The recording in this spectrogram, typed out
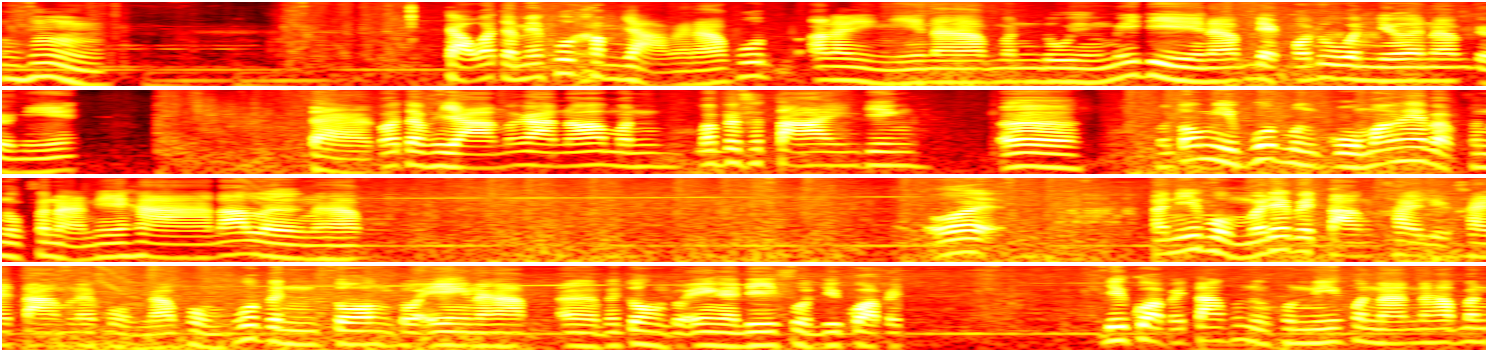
อือหือกะว่าจะไม่พูดคำหยาบเลยนะ พูดอะไรอย่างนี้นะครับ มันดูยังไม่ดีนะครับ เด็กเขาดูกันเยอะนะครับ เดี๋ยวนี้ แต่ก็จะพยายามแล้วกันเนาะมันมันเป็นสไตล์จริง ๆ เออ มันต้องมีพูดมึงกูมั่งให้แบบสนุกสนานเฮฮาร่าเริงนะครับ โอ้ย อันนี้ผมไม่ได้ไปตามใครหรือใครตามอะไรผมนะ ผมพูดเป็นตัวของตัวเองนะครับ เออ เป็นตัวของตัวเองอะดีสุดดีกว่าไป ดีกว่าไปตามคนหนึ่งคนนี้คนนั้นนะครับ มัน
